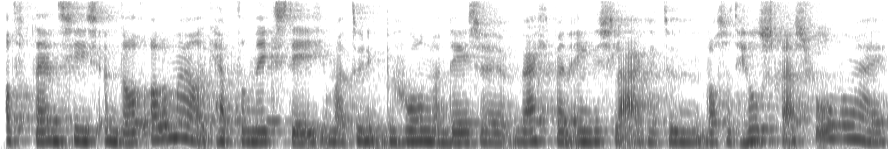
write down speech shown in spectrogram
advertenties en dat allemaal. Ik heb er niks tegen. Maar toen ik begon en deze weg ben ingeslagen, toen was het heel stressvol voor mij.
